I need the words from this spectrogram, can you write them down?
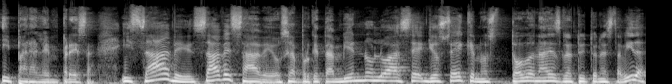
y para la empresa. Y sabe, sabe, sabe, o sea, porque también no lo hace, yo sé que no es todo, nada es gratuito en esta vida,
